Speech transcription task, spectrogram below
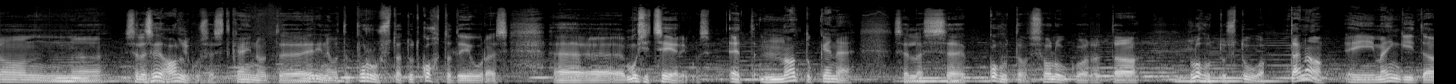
on äh, selle sõja algusest käinud äh, erinevate purustatud kohtade juures äh, musitseerimas, et natukene sellesse kohutavasse olukorda lohutust tuua. täna ei mängi ta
